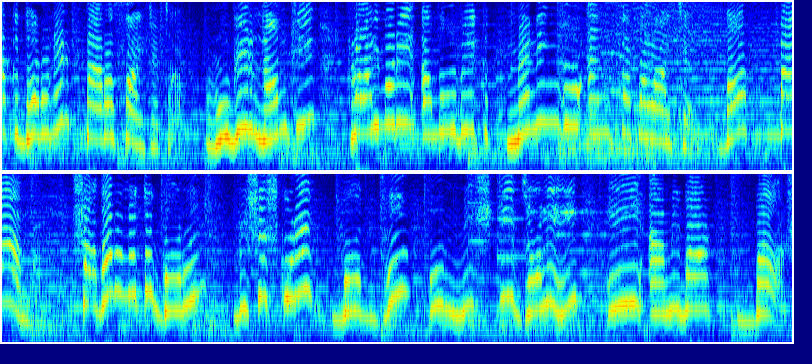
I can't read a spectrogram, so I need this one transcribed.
এক ধরনের প্যারাসাইট নাম কি? প্রাইমারি অ্যামোবিক মেনিঙ্গোএনসেফালাইটিস বিশেষ করে বদ্ধ ও মিষ্টি জলে এই আমিবার বাস।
